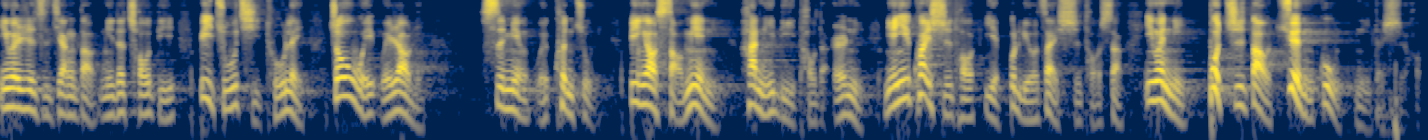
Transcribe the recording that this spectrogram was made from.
因为日子将到，你的仇敌必筑起土垒，周围围绕你，四面围困住你，并要扫灭你和你里头的儿女，连一块石头也不留在石头上，因为你不知道眷顾你的时候。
